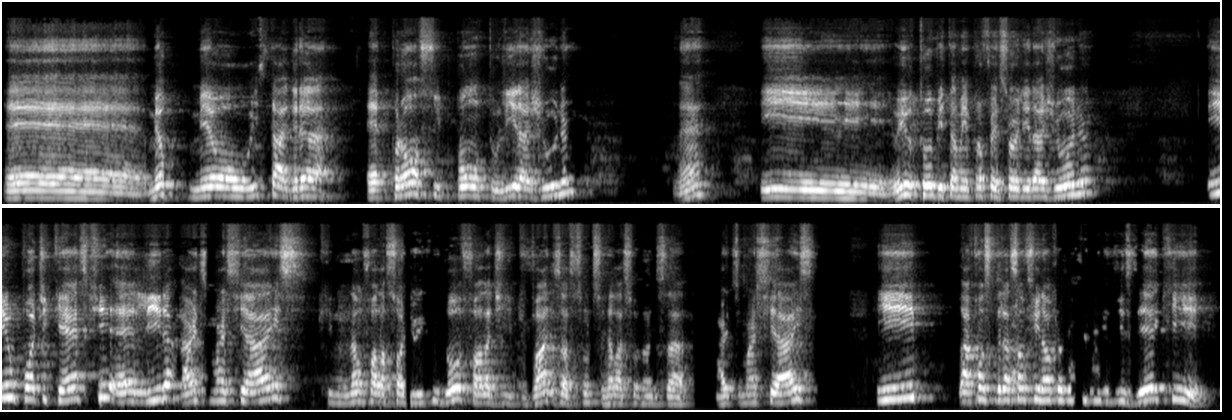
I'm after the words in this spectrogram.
É, meu, meu Instagram é prof.lirajúnior né? E o YouTube também, Professor Lira Júnior. E o podcast é Lira Artes Marciais, que não fala só de Aikido, fala de vários assuntos relacionados a artes marciais. E a consideração final que eu gostaria de dizer é que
